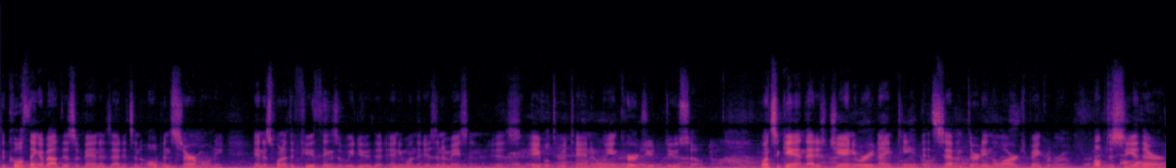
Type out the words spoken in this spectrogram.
The cool thing about this event is that it's an open ceremony, and it's one of the few things that we do that anyone that isn't a Mason is able to attend, and we encourage you to do so. Once again, that is January 19th at 7:30 in the large banquet room. Hope to see you there.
